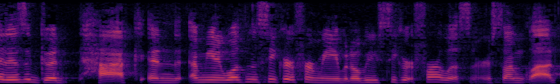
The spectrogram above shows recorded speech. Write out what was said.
it is a good hack. And I mean, it wasn't a secret for me, but it'll be a secret for our listeners. So I'm glad.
